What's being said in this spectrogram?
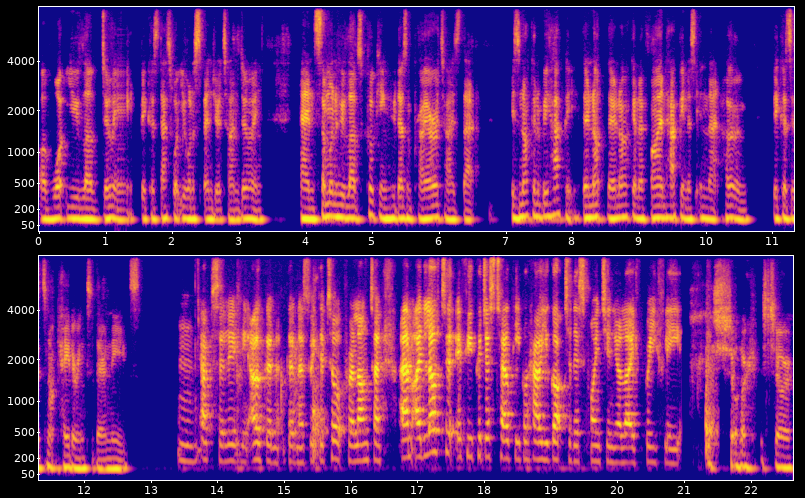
of what you love doing because that's what you want to spend your time doing. And someone who loves cooking who doesn't prioritize that is not going to be happy. They're not they're not going to find happiness in that home because it's not catering to their needs. Mm, absolutely. Oh goodness, we could talk for a long time. Um, I'd love to if you could just tell people how you got to this point in your life briefly. Sure, sure.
